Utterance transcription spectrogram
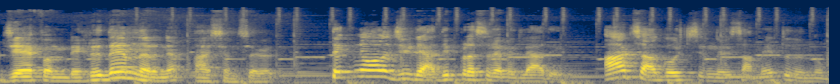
ജെ എഫ് എമ്മിന്റെ ഹൃദയം നിറഞ്ഞ ആശംസകൾ. ടെക്നോളജിയുടെ അതിപ്രസരമില്ലാതെ ആർട്സ് ആഘോഷിച്ചിരുന്ന ഒരു സമയത്ത് നിന്നും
